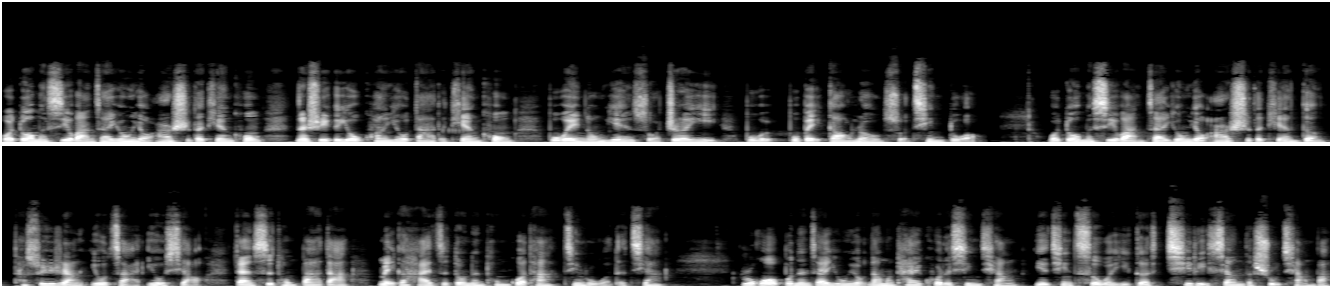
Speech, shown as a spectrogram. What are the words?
我多么希望再拥有儿时的天空，那是一个又宽又大的天空，不为浓烟所遮蔽，不不被高楼所侵夺。我多么希望再拥有儿时的田埂，它虽然又窄又小，但四通八达，每个孩子都能通过它进入我的家。如果不能再拥有那么开阔的心墙，也请赐我一个七里香的树墙吧，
